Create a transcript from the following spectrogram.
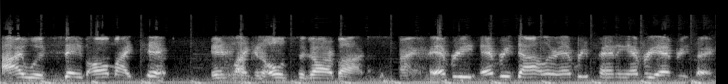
I would save all my tips in like an old cigar box. Every every dollar, every penny, every everything.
